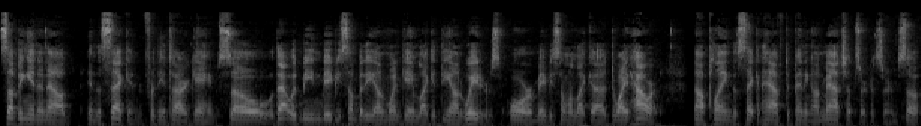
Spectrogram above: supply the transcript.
subbing in and out in the second for the entire game. So that would mean maybe somebody on one game like a Dion Waiters or maybe someone like a Dwight Howard not playing the second half depending on matchups are concerned. So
